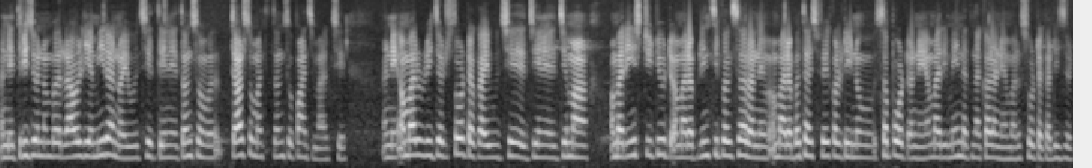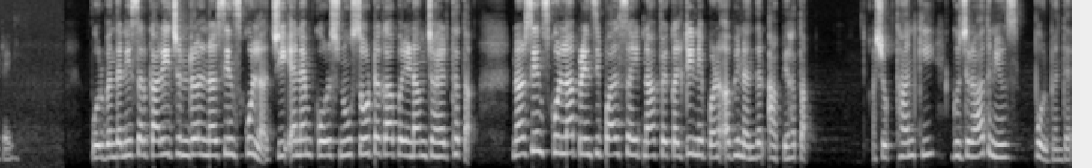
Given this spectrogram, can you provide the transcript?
અને ત્રીજો નંબર રાવલિયા મીરાનો આવ્યો છે. તેને ત્રણસો, ચારસોમાંથી ત્રણસો પાંચ માર્ક છે. અને અમારું રિઝલ્ટ સો ટકા આવ્યું છે. જેને, જેમાં અમારી ઇન્સ્ટિટ્યૂટ અમારા પ્રિન્સિપલ સર અને અમારા બધા જ ફેકલ્ટીનો સપોર્ટ અને અમારી મહેનતના કારણે અમારું સો ટકા રિઝલ્ટ આવ્યું. પોરબંદરની સરકારી જનરલ નર્સિંગ સ્કૂલના જીએનએમ કોર્સનું સો ટકા પરિણામ જાહેર થતાં નર્સિંગ સ્કૂલના પ્રિન્સિપાલ સહિતના ફેકલ્ટીને પણ અભિનંદન આપ્યા હતા. અશોક થાનકી ગુજરાત ન્યૂઝ પોરબંદર.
